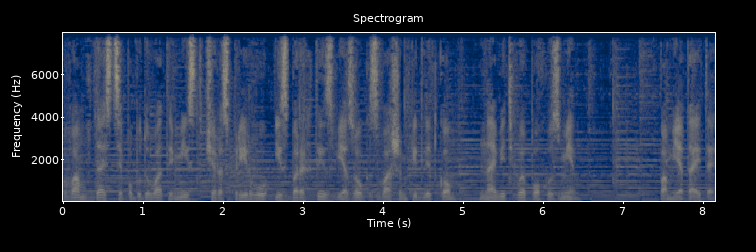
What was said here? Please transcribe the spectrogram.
вам вдасться побудувати міст через прірву і зберегти зв'язок з вашим підлітком, навіть в епоху змін. Пам'ятайте,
